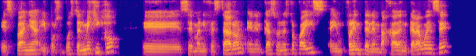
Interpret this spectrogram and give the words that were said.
España y por supuesto en México eh, se manifestaron, en el caso de nuestro país, enfrente de la embajada nicaragüense.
